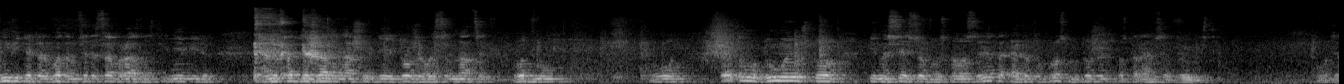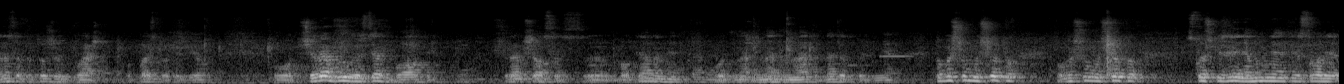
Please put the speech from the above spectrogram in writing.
не видят в этом целесообразности, не видят. Они поддержали нашу идею тоже 18 в одну. Вот. Поэтому думаю, что и на сессию областного совета этот вопрос мы тоже постараемся вынести. Вот. Для нас это тоже важно, попасть в это дело. Вот. Вчера был в гостях в Балте. Вчера общался с э, балтянами вот, на, на, на на этот предмет. По большому счету, по большому счету, с точки зрения, ну, меня интересовали,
